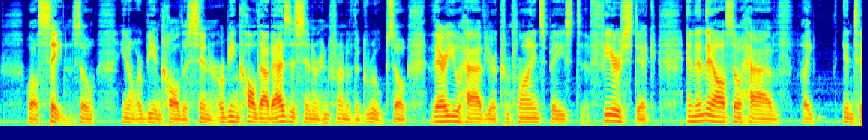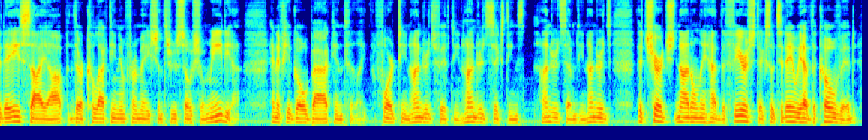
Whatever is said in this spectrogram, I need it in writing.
well, Satan. So, you know, or being called a sinner, or being called out as a sinner in front of the group. So there you have your compliance based fear stick. And then they also have, like, in today's PSYOP, they're collecting information through social media. And if you go back into like 1400s, 1500s, 1600s, 1700s, the church not only had the fear stick, so today we have the COVID,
